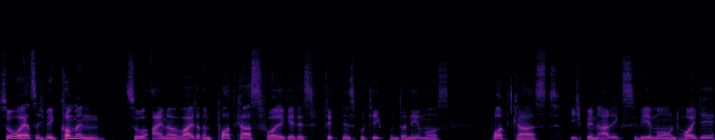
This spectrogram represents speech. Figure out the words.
So, herzlich willkommen zu einer weiteren Podcast-Folge des Fitness Boutique Unternehmers Podcast. Ich bin Alex, wie immer, und heute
